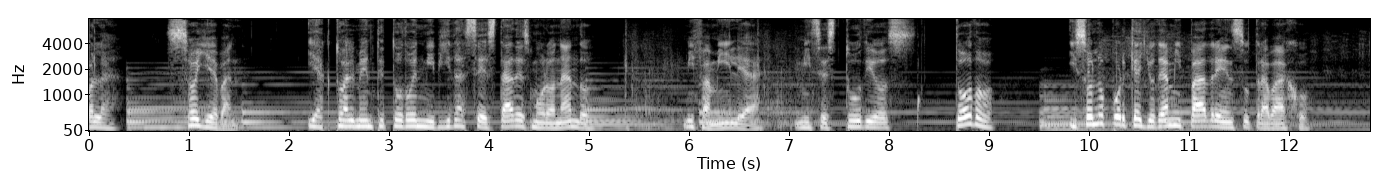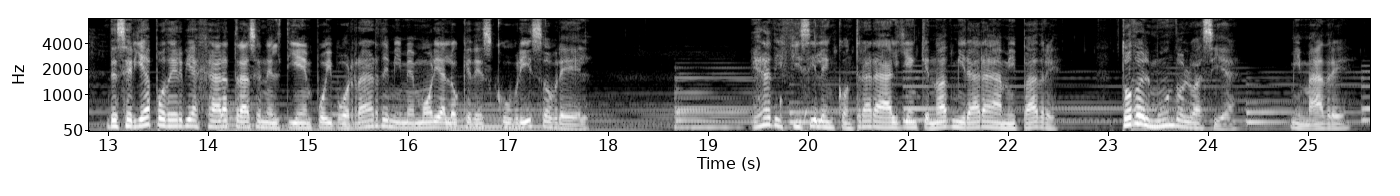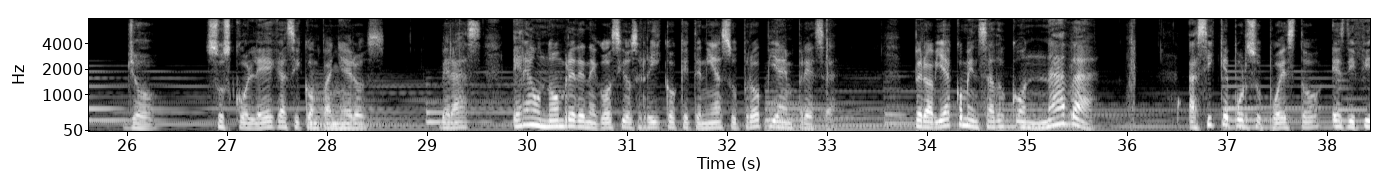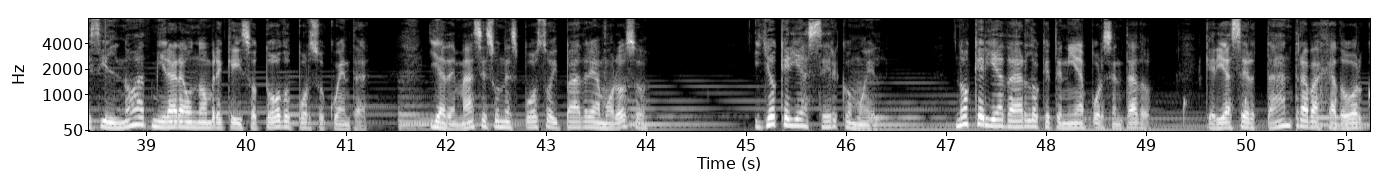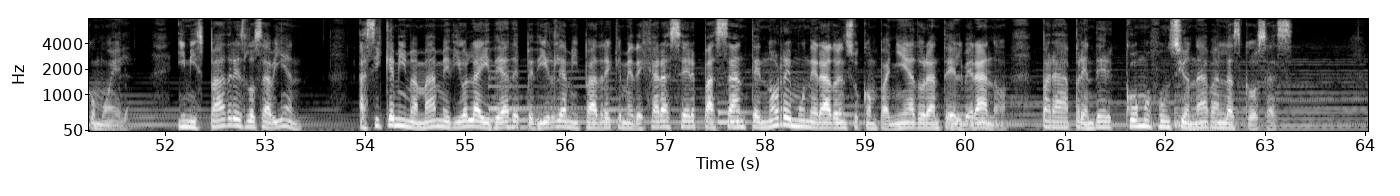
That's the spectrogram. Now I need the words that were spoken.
Hola, soy Evan y actualmente todo en mi vida se está desmoronando. Mi familia, mis estudios, todo. Y solo porque ayudé a mi padre en su trabajo. Desearía poder viajar atrás en el tiempo y borrar de mi memoria lo que descubrí sobre él. Era difícil encontrar a alguien que no admirara a mi padre. Todo el mundo lo hacía. Mi madre, yo, sus colegas y compañeros. Verás, era un hombre de negocios rico que tenía su propia empresa, pero había comenzado con nada. Así que por supuesto es difícil no admirar a un hombre que hizo todo por su cuenta, y además es un esposo y padre amoroso. Y yo quería ser como él. No quería dar lo que tenía por sentado. Quería ser tan trabajador como él, y mis padres lo sabían. Así que mi mamá me dio la idea de pedirle a mi padre que me dejara ser pasante no remunerado en su compañía durante el verano para aprender cómo funcionaban las cosas.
